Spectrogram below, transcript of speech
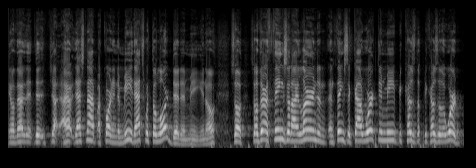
You know, that, that, that's not according to me, that's what the Lord did in me, you know. So, so there are things that I learned and, and things that God worked in me because, the, because of the Word.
